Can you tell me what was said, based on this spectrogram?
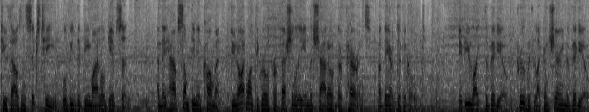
2016 will be the D. Milo Gibson. And they have something in common, do not want to grow professionally in the shadow of their parents, but they are difficult. If you liked the video, prove with like and sharing the video,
